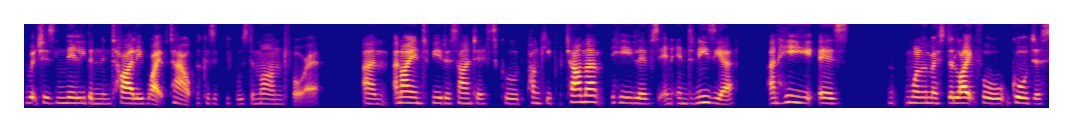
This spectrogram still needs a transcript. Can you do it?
which has nearly been entirely wiped out because of people's demand for it. Um, and I interviewed a scientist called Punky Pratama. He lives in Indonesia, and he is one of the most delightful, gorgeous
